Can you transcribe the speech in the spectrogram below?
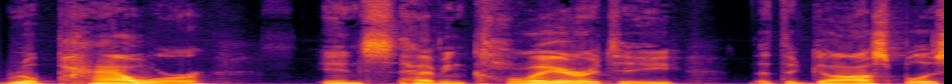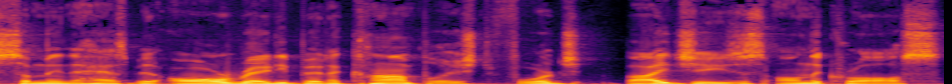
real power in having clarity that the gospel is something that has been already been accomplished for by Jesus on the cross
